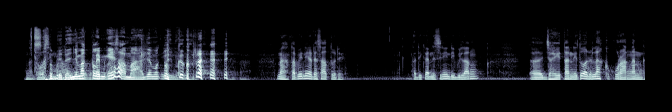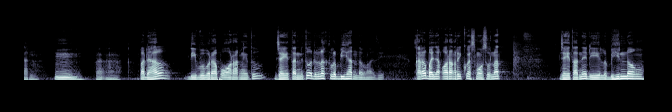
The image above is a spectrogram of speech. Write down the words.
Nggak tahu sih Bedanya mah klaim kayak sama aja sama klaim Iya. kekurangan. Nah, tapi ini ada satu deh. Tadi kan di sini dibilang eh, jahitan itu adalah kekurangan kan. Hmm. Heeh. Padahal di beberapa orang itu jahitan itu adalah kelebihan tau gak sih? Karena banyak orang request mau sunat jahitannya dilebihin dong,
